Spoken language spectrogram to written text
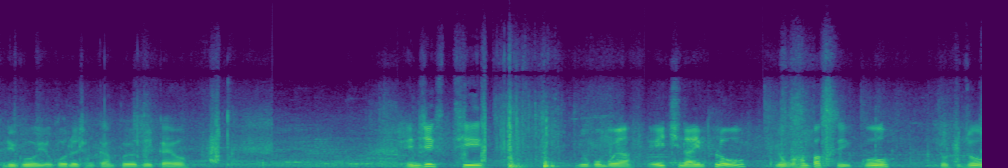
그리고 요거를 잠깐 보여드릴까요? NGXT 요거 뭐야? H9 플로우 요거 한 박스 있고 여기도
